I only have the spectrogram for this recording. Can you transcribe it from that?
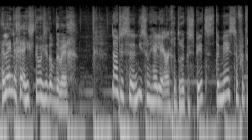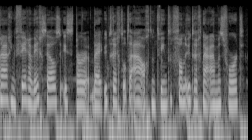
Helene de Geest, hoe is het op de weg? Nou, het is eh, niet zo'n hele erge drukke spits. De meeste vertraging verreweg zelfs is er bij Utrecht op de A28... van Utrecht naar Amersfoort. Er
